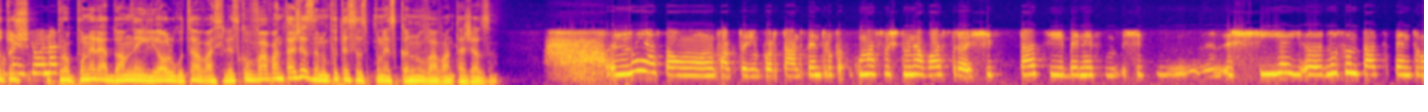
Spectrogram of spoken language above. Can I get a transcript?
totuși pensionat- propunerea doamnei Lia Olguța Vasilescu vă avantajează. Nu puteți să spuneți că nu vă avantajează. Nu e asta un factor important, pentru că, cum a spus și dumneavoastră, și tații benef- și, și ei uh, nu sunt tați pentru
